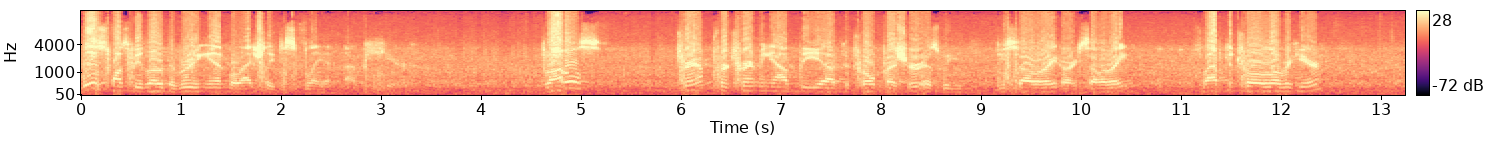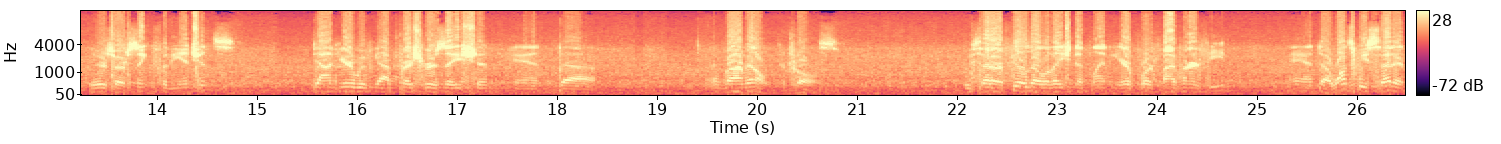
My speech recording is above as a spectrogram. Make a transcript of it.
This, once we load the routing in, will actually display it up here. Throttles, trim for trimming out the uh, control pressure as we decelerate or accelerate. Flap control over here. There's our sync for the engines. Down here we've got pressurization and uh, environmental controls. We set our field elevation at landing airport 500 feet, and uh, once we set it,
